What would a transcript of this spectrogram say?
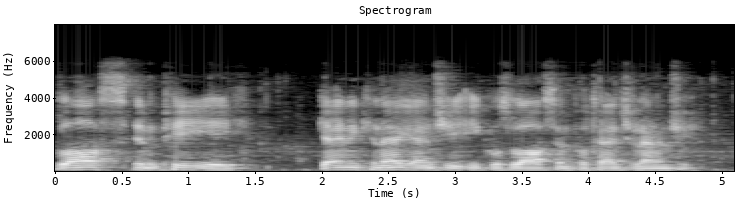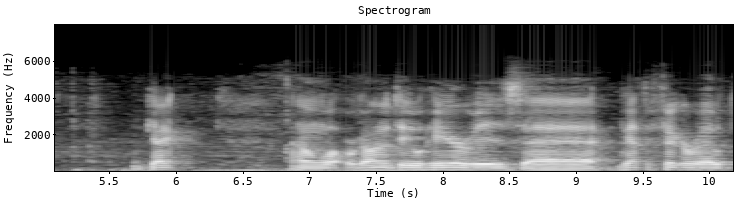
loss in PE. Gain in kinetic energy equals loss in potential energy. Okay, and what we're going to do here is uh, we have to figure out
